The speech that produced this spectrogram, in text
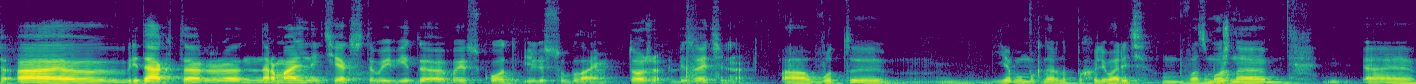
А, редактор э, нормальный текстовый вида VS Code или Sublime тоже обязательно. А вот э, я бы мог, наверное, похоливарить. Возможно, э,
